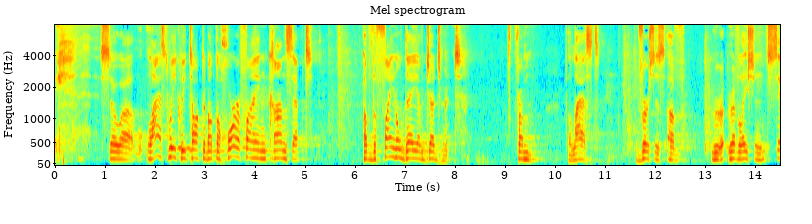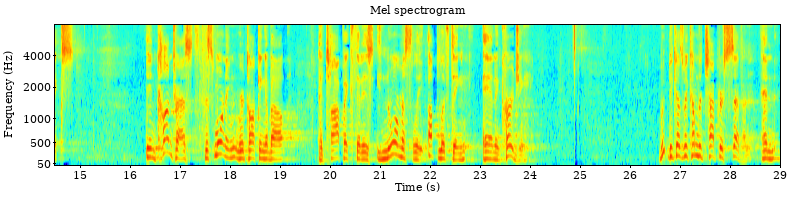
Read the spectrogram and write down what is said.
So, uh, last week we talked about the horrifying concept of the final day of judgment from the last verses of Re- Revelation 6. In contrast, this morning we're talking about a topic that is enormously uplifting and encouraging. Because we come to chapter 7, and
